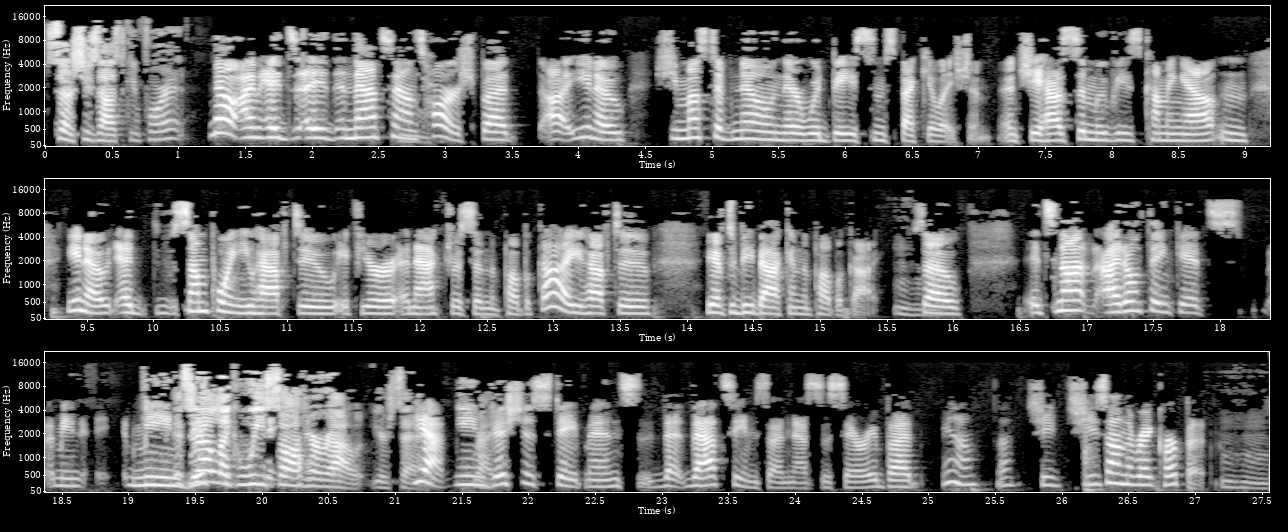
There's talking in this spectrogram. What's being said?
So she's asking for it. No, I mean, it's, it, and that Hmm. sounds harsh, but uh, you know, she must have known there would be some speculation, and she has some movies coming out, and you know, at some point you have to, if you're an actress in the public eye, you have to, you have to be back in the public eye. Mhm. So it's not. I don't think it's. I mean, mean. It's not like we sought her out. You're saying, Yeah, mean Right. vicious statements that that seems unnecessary, but you know, she she's on the red carpet. hmm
